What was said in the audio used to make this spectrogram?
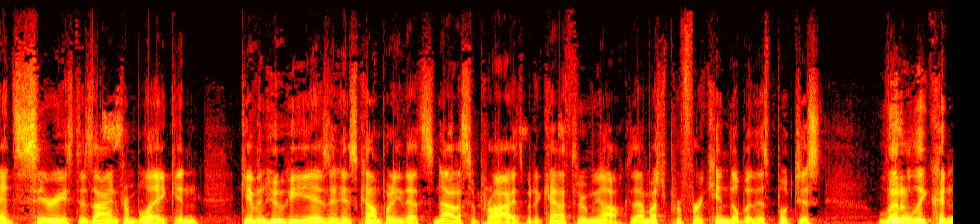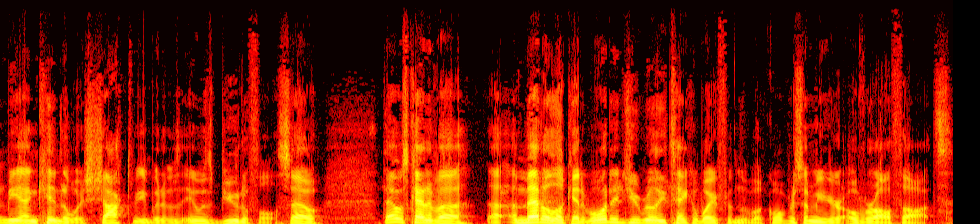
had serious design from Blake. And given who he is and his company, that's not a surprise. But it kind of threw me off because I much prefer Kindle. But this book just literally couldn't be on Kindle, which shocked me. But it was it was beautiful. So that was kind of a a meta look at it. But what did you really take away from the book? What were some of your overall thoughts?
